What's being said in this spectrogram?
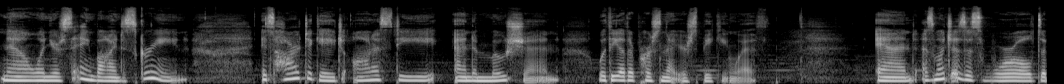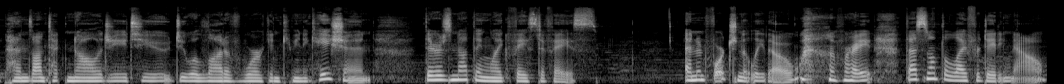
Now, when you're sitting behind a screen, it's hard to gauge honesty and emotion with the other person that you're speaking with. And as much as this world depends on technology to do a lot of work in communication, there's nothing like face to face. And unfortunately, though, right, that's not the life for dating now.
